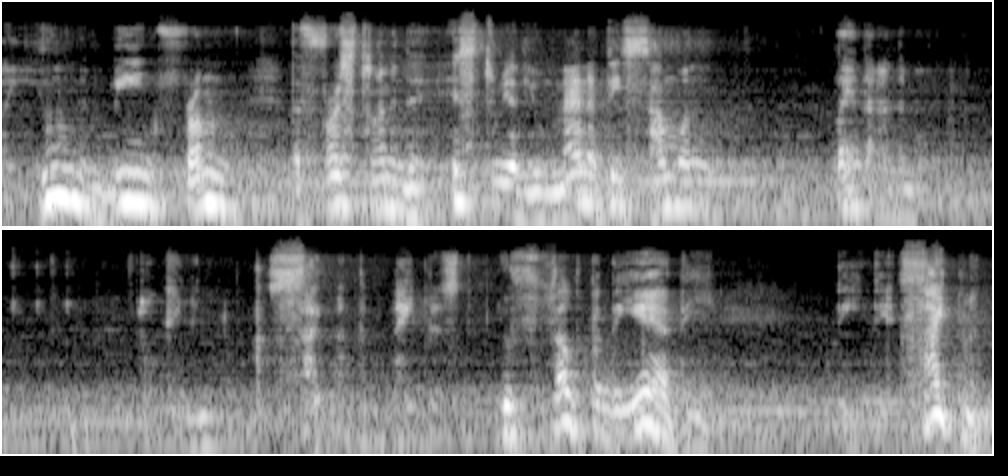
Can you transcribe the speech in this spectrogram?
A human being from the first time in the history of humanity, someone landed on the moon. Talking in excitement, the papers. You felt in the air the excitement.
